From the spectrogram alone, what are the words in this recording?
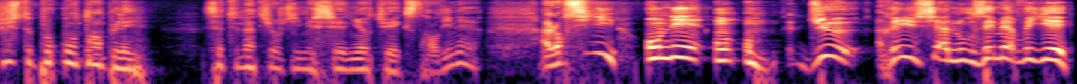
juste pour contempler cette nature. Je dis, mais Seigneur, tu es extraordinaire. Alors si Dieu réussit à nous émerveiller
